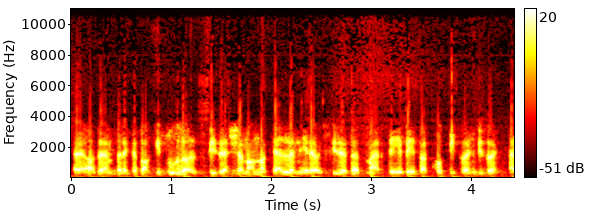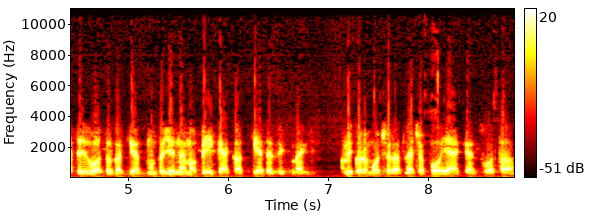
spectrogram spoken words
az embereket, aki tud, az fizessen annak ellenére, hogy fizetett már tévét, akkor bizony bizony. Hát ő volt az, aki azt mondta, hogy nem a békákat kérdezik meg, amikor a mocsarat lecsapolják, ez volt a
